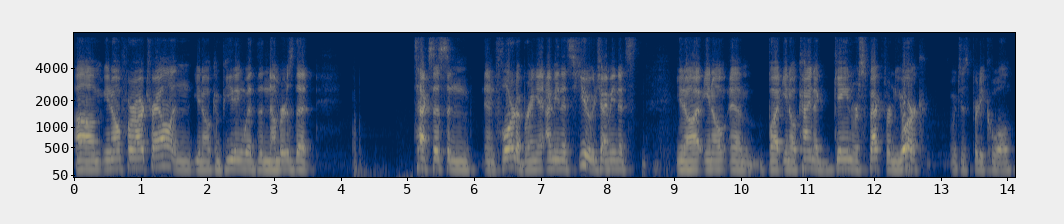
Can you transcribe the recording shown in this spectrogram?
um, you know, for our trail and, you know, competing with the numbers that Texas and and Florida bring it. I mean, it's huge. I mean, it's you know, you know, um, but you know, kind of gain respect for New York, which is pretty cool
